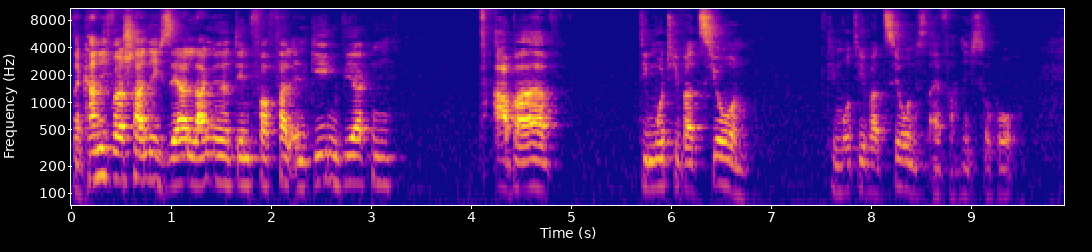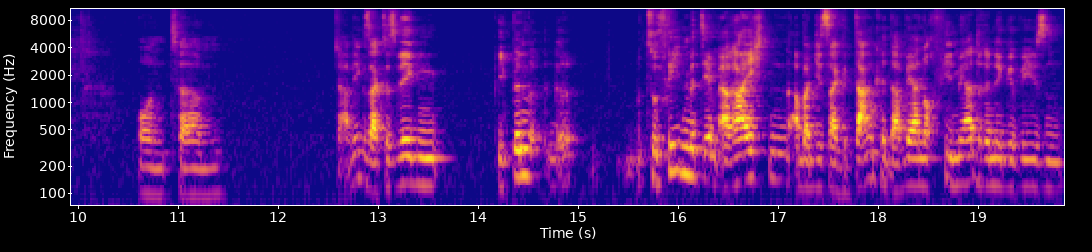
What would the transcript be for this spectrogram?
dann kann ich wahrscheinlich sehr lange dem Verfall entgegenwirken. Aber die Motivation, die Motivation ist einfach nicht so hoch. Und ähm, ja, wie gesagt, deswegen, ich bin äh, zufrieden mit dem Erreichten, aber dieser Gedanke, da wäre noch viel mehr drin gewesen,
